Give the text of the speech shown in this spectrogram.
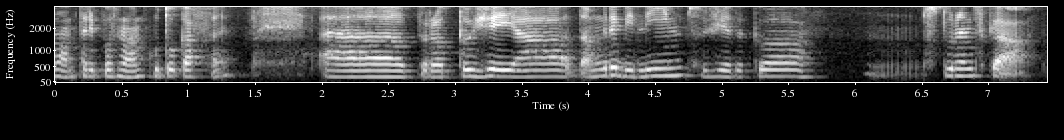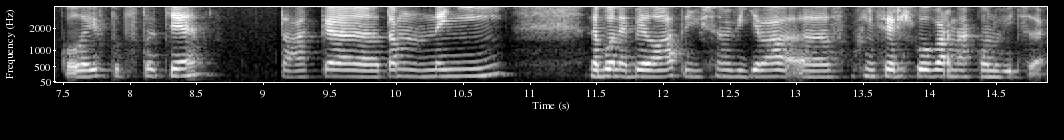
Mám tady poznámku to kafe, protože já tam, kde bydlím, což je taková studentská kolej v podstatě, tak uh, tam není, nebo nebyla, teď už jsem viděla uh, v kuchyňce rychlovarná konvice.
